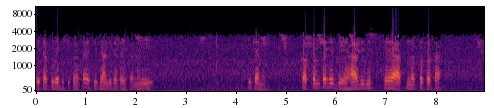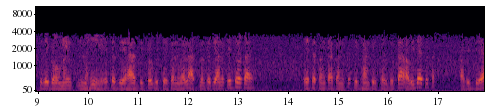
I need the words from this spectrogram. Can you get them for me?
ऐसा पूर्व पीछे कहता है सिद्धांत कहता ऐसा नहीं। है ठीक है, मैं। कथम कर देहादि विषय आत्मत्व प्रथा? यदि गौण नहीं है तो देहादि को विषय करने वाला आत्मत्व ज्ञान कैसे होता है? ऐसा शंका करने से सिद्धांत उत्तर देता, अविद्या अविद्या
